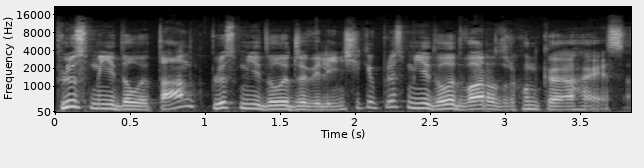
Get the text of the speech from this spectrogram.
Плюс мені дали танк, плюс мені дали джавелінчиків, плюс мені дали два розрахунки АГС.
